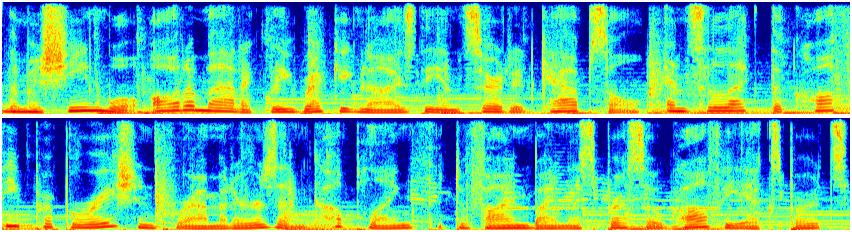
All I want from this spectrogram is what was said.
The machine will automatically recognize the inserted capsule and select the coffee preparation parameters and cup length defined by Nespresso coffee experts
